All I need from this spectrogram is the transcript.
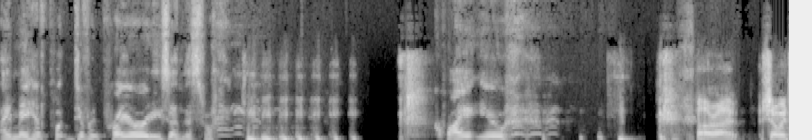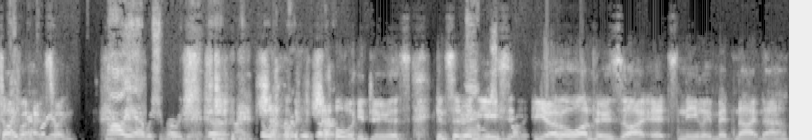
I may have put different priorities on this one. quiet, you. All right. Shall we talk I about definitely- X-wing? Oh yeah, we should probably do it. No, no, no. We've shall we've our- shall we do this? Considering Yeah, you, you're the one who's like, it's nearly midnight now.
